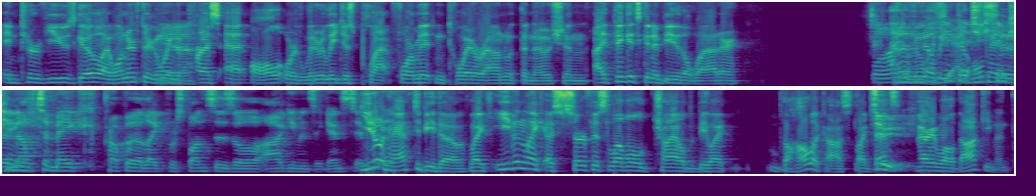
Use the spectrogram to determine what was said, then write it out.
interviews go. I wonder if they're going Yeah. to press at all or literally just platform it and toy around with the notion. I think it's going to be the latter. Well, I, I don't, don't think know. I they'll be think educated thinking- enough to make proper like responses or arguments against it. You don't have to be though. Like even like a surface level child would be like the Holocaust. Like that's very well documented.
